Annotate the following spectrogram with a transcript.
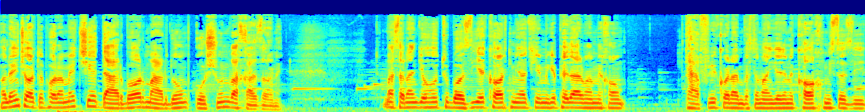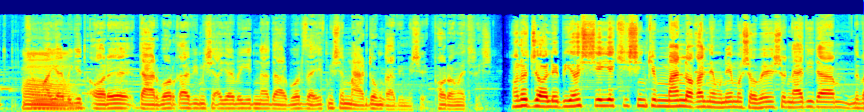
حالا این چهار تا پارامتر چیه؟ دربار مردم قشون و خزانه. مثلا یهو تو بازی یه کارت میاد که میگه پدر من می‌خوام تفریح کنم. واسه من یه دونه کاخ می‌سازید. شما اگر بگید آره دربار قوی میشه. اگر بگید نه دربار ضعیف میشه. مردم قوی میشه. پارامترش. حالا جالبیاش چیه یکیش این که من لاقل نمونه مشابهش رو ندیدم و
